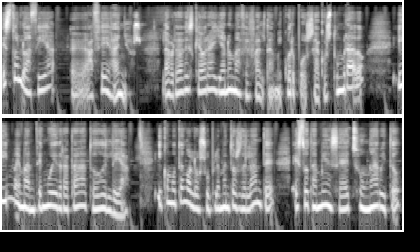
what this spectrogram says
Esto lo hacía eh, hace años. La verdad es que ahora ya no me hace falta. Mi cuerpo se ha acostumbrado y me mantengo hidratada todo el día. Y como tengo los suplementos delante, esto también se ha hecho un hábito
